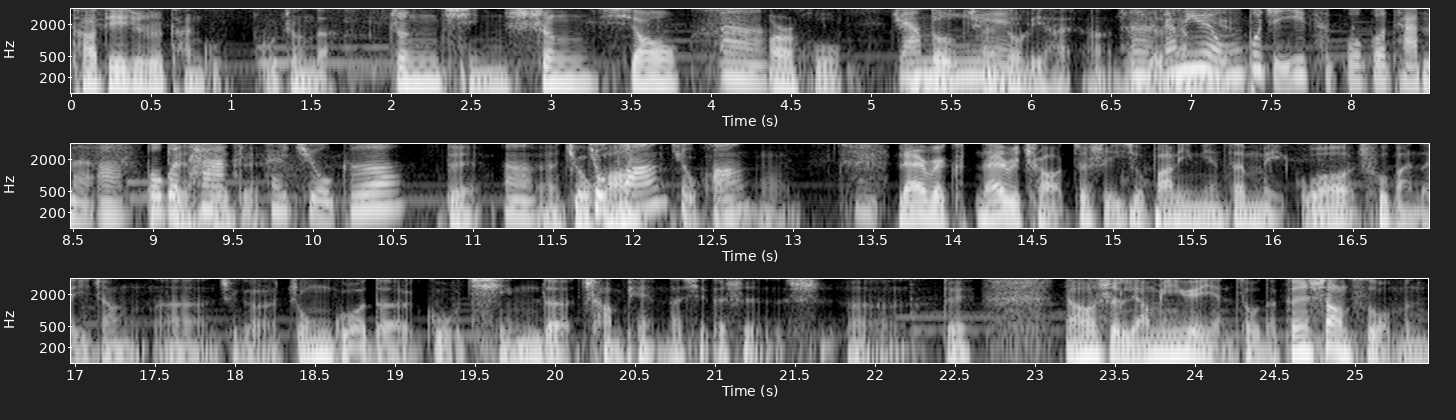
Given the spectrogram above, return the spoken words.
他爹就是弹古古筝的，筝、琴、笙、箫、嗯，二胡，全都全都厉害啊。嗯，梁明月，我们不止一次播过他们啊，播过他，还有九哥。对，嗯，九狂，九狂，嗯。Larry Larry Trout，这是一九八零年在美国出版的一张呃，这个中国的古琴的唱片。他写的是是呃对，然后是梁明月演奏的，跟上次我们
